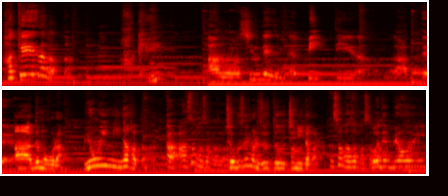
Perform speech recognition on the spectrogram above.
波形なかっ波形？たあの心電図みたいなピッっていうのがあって。あああでもほら病院にいなかったから。あそうかそうかそうか。直前までずっとうちにいたから。あそうかそうかそかそうれで病院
